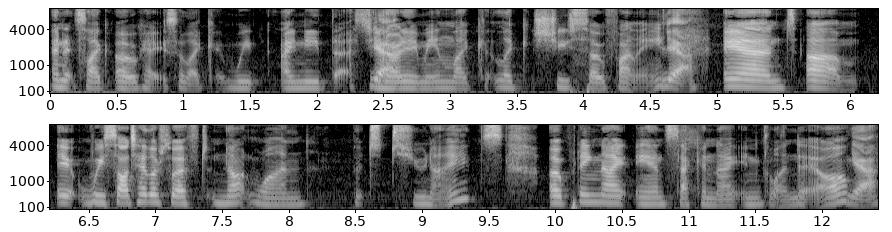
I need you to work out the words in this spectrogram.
And it's like, okay, so like we I need this. You Yeah. know what I mean? Like like she's so funny. yeah. And um it, we saw Taylor Swift not one but two nights, opening night and second night in Glendale. Yeah.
